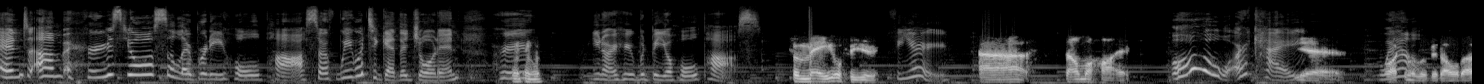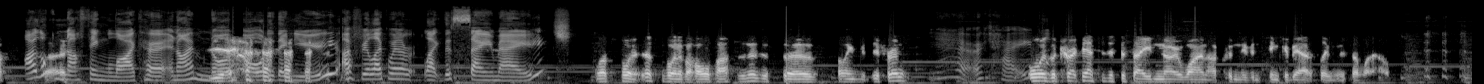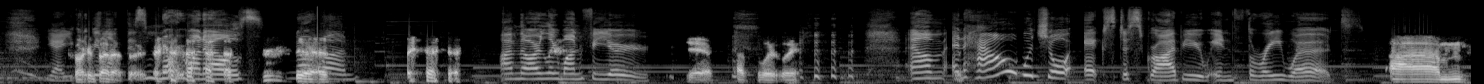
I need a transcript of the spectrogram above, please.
and um, who's your celebrity hall pass? So if we were together, Jordan, who Mhm. you know who would be your hall pass For me or for you? for you? Uh Salma Hayek. Oh, okay. Yeah, like a little bit older. I look so- nothing like her, and I'm not Yeah. older than you. I feel like we're like the same age. What's the point? That's the point of a hall pass, isn't it? Just uh, something a bit different. Yeah. Okay. Or was the correct answer just to say no one? I couldn't even think about sleeping with someone else. Yeah, you So can say like, that there's too. no one else. No Yeah. one. I'm the only one for you. Yeah, absolutely. Um, and how would your ex describe you in three words? Um,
